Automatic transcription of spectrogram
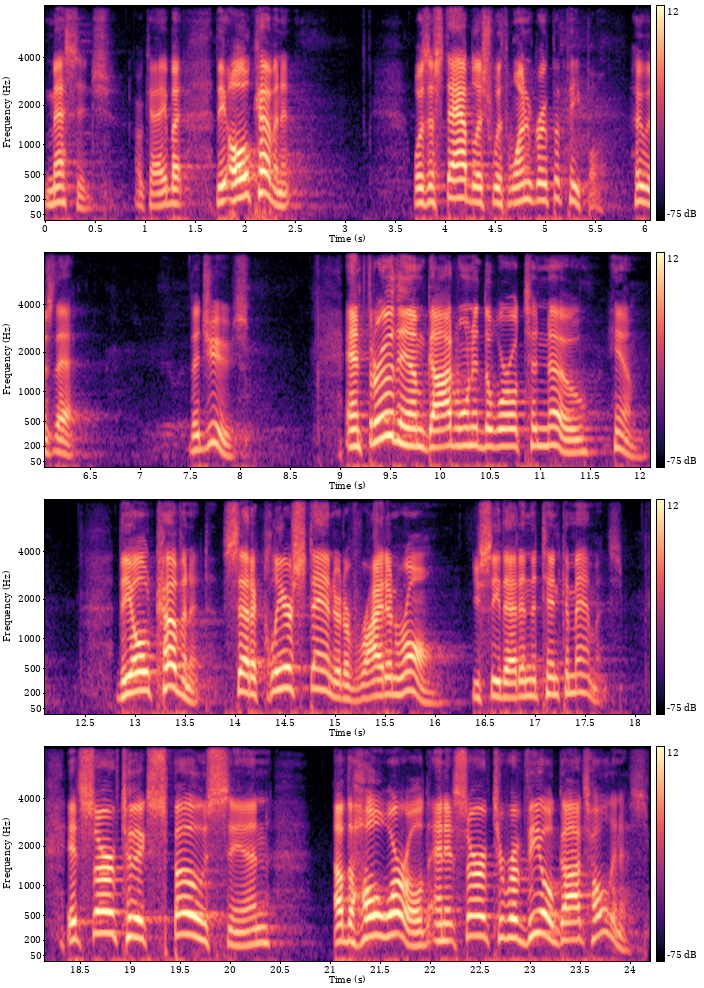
message. Okay, but the Old Covenant was established with one group of people. Who was that? The Jews. And through them, God wanted the world to know Him. The Old Covenant set a clear standard of right and wrong. You see that in the Ten Commandments. It served to expose sin of the whole world, and it served to reveal God's holiness.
